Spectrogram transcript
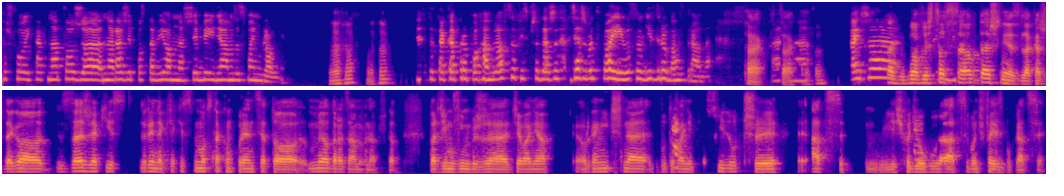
wyszło i tak na to, że na razie postawiłam na siebie i działam ze swoim blogiem. Mhm. Mhm. Więc to tak a propos handlowców i sprzedaży chociażby Twojej usługi w drugą stronę. Tak, tak. Mhm. Także Tak, bo wiesz co, SEO też nie jest dla każdego, zależy jaki jest rynek, jak jest mocna konkurencja, to my odradzamy na przykład. Bardziej mówimy, że działania organiczne, budowanie profilu czy adsy, jeśli chodzi o Google Adsy bądź Facebook Adsy.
